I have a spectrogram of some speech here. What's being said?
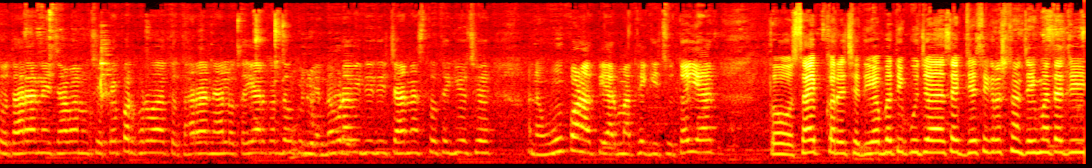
તો ધારાને જવાનું છે પેપર ભરવા. તો ધારાને હાલો તૈયાર કરી દઉં કે નવડાવી દીધી. ચા નાસ્તો થઈ ગયો છે. અને હું પણ અત્યારમાં થઈ ગઈ છું તૈયાર. તો સાહેબ કરે છે દિવાબતી પૂજા. સાહેબ જય શ્રી કૃષ્ણ જય માતાજી.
